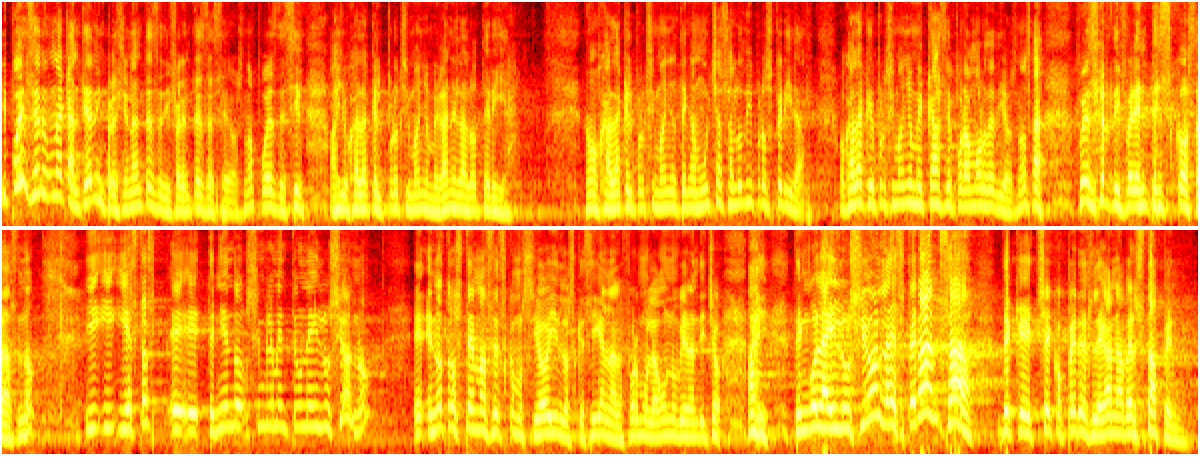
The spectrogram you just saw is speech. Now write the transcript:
Y pueden ser una cantidad impresionantes de diferentes deseos, ¿no? Puedes decir, ay, ojalá que el próximo año me gane la lotería. No, ojalá que el próximo año tenga mucha salud y prosperidad. Ojalá que el próximo año me case por amor de Dios, ¿no? O sea, pueden ser diferentes cosas, ¿no? Y, estás eh, teniendo simplemente una ilusión, ¿no? En otros temas es como si hoy los que sigan a la Fórmula 1 hubieran dicho, ay, tengo la ilusión, la esperanza de que Checo Pérez le gane a Verstappen.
